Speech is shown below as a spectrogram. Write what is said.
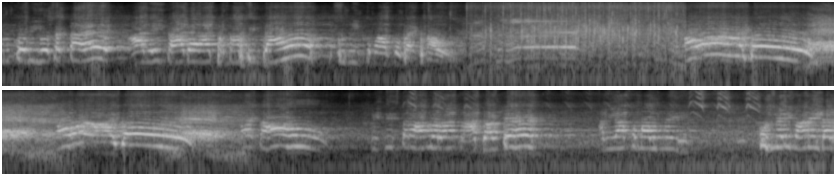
उनको भी हो सकता है। आज ही कहा जा रहा है, प्रताप सिंह जाओ, सुनील कुमार को बैठाओ। मैं कहा हूँ जिस तरह हम लोग जानते हैं, अभी आपको मालूम नहीं, कुछ मेरी बहनें इधर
